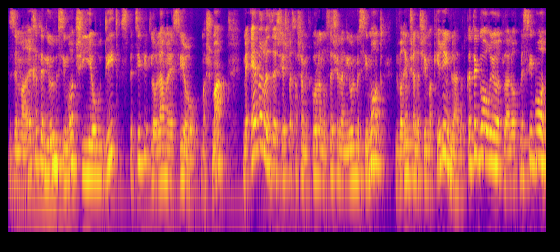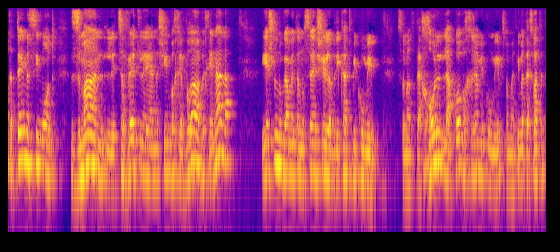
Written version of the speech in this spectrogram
זה מערכת לניהול משימות שהיא ייעודית ספציפית לעולם ה-SEO. משמע, מעבר לזה שיש לך שם את כל הנושא של הניהול משימות, דברים שאנשים מכירים, להעלות קטגוריות, להעלות משימות, תתי משימות, זמן, לצוות לאנשים בחברה וכן הלאה, יש לנו גם את הנושא של הבדיקת מיקומים. זאת אומרת, אתה יכול לעקוב אחרי מיקומים, זאת אומרת, אם אתה החלטת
